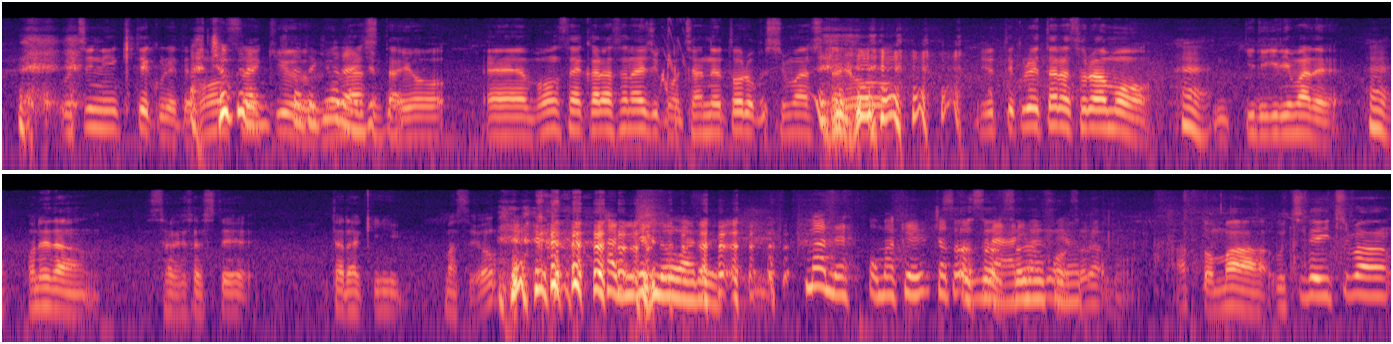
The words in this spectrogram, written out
うちに来てくれて「盆直栽で来た球見ましたよ」えー盆栽からさない塾もチャンネル登録しましたよ。言ってくれたらそれはもはうギリギリまでお値段下げさせていただきますよ。歯切れの悪い。まあねおまけちょっとぐらいありますよ。それはもうそれはもうあとまあうちで一番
